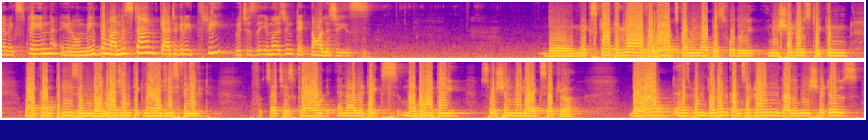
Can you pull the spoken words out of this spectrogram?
them explain, you know, make them understand category three, which is the emerging technologies. The next category of awards coming up is for the initiatives taken by companies in the emerging technologies field, such as cloud, analytics, mobility, social media, etc. The award has been given considering the initiatives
